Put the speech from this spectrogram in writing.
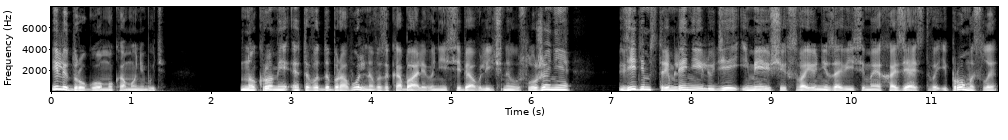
или другому кому-нибудь. Но кроме этого добровольного закабаливания себя в личное услужение, видим стремление людей, имеющих свое независимое хозяйство и промыслы,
